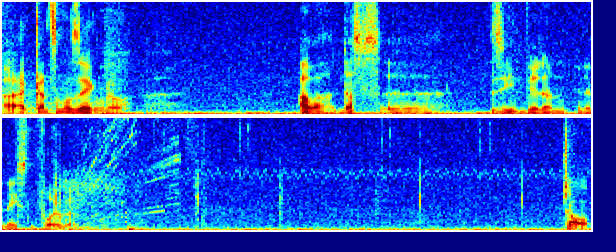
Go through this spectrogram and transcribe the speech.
Äh, kannst du mal sagen, ne? Aber das äh, sehen wir dann in der nächsten Folge. Ciao.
